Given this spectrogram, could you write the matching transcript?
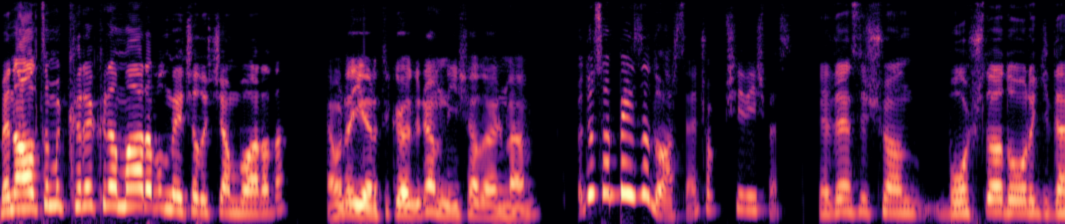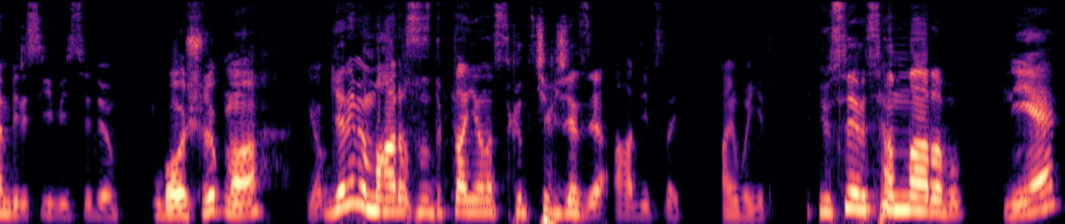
Ben altımı kıra kıra mağara bulmaya çalışacağım bu arada. Ben burada yaratık öldürüyorum da inşallah ölmem. Ödürsen Beyza doğarsın ya. Çok bir şey değişmez. Nedense şu an boşluğa doğru giden birisi gibi hissediyorum. Boşluk mu? Yok. Gene mi mağarasızlıktan yana sıkıntı çekeceğiz ya? Aha Deep Slate. Ayva yedik. Hüseyin sen mağara bul. Niye?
